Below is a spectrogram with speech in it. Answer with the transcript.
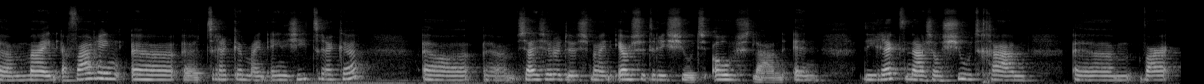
uh, mijn ervaring uh, trekken, mijn energie trekken. Zij zullen dus mijn eerste drie shoots overslaan en direct naar zo'n shoot gaan waar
